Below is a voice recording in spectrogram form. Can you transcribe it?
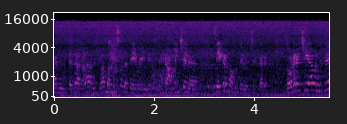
ஆகிவிட்டது அதனால அதுக்கெல்லாம் பதில் சொல்ல தேவையில்லைன்னு சொல்லிட்டு அமைச்சர் சேகர் பாபு தெரிவிச்சிருக்காரு. தொடர்ச்சியா வந்துட்டு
